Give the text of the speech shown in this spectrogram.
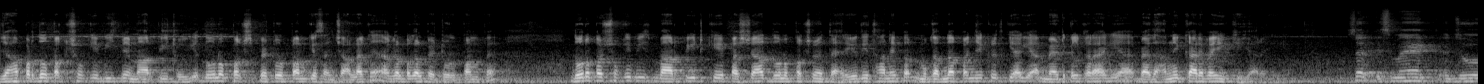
जहाँ पर दो पक्षों के बीच में मारपीट हुई है। दोनों पक्ष पेट्रोल पंप के संचालक हैं अगल बगल पेट्रोल पंप है। दोनों पक्षों के बीच मारपीट के पश्चात दोनों पक्षों ने तहरीर दी थाने पर। मुकदमा पंजीकृत किया गया, मेडिकल कराया गया, वैधानिक कार्यवाही की जा रही है। सर, इसमें जो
